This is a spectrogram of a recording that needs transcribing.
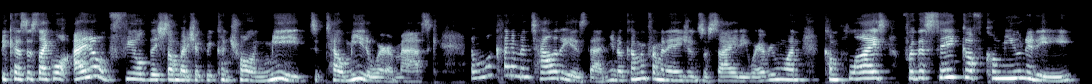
Because it's like, well, I don't feel that somebody should be controlling me to tell me to wear a mask. And what kind of mentality is that? You know, coming from an Asian society where everyone complies for the sake of community,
